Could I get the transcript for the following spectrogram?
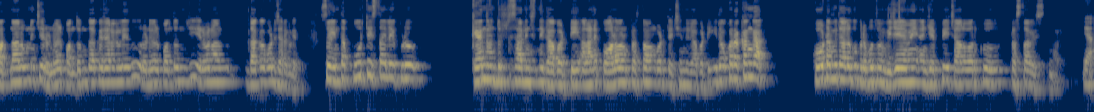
పద్నాలుగు నుంచి రెండు వేల పంతొమ్మిది దాకా జరగలేదు రెండు వేల పంతొమ్మిది నుంచి ఇరవై నాలుగు దాకా కూడా జరగలేదు. సో ఇంత పూర్తి స్థాయిలో ఇప్పుడు కేంద్రం దృష్టి సారించింది కాబట్టి అలానే పోలవరం ప్రస్తావన కూడా తెచ్చింది కాబట్టి ఇది ఒక రకంగా కూటమి తాలూకు ప్రభుత్వం విజయమే అని చెప్పి చాలా వరకు ప్రస్తావిస్తున్నారు. యా.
